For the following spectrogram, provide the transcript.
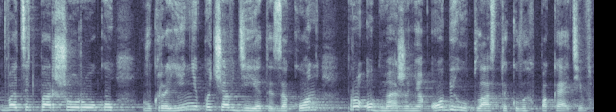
2021 року в Україні почав діяти закон про обмеження обігу пластикових пакетів.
